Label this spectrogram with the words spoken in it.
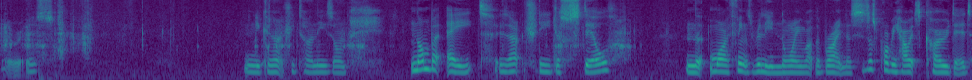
There it is. And you can actually turn these on number eight is actually just still. And what I think is really annoying about the brightness is just probably how it's coded.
